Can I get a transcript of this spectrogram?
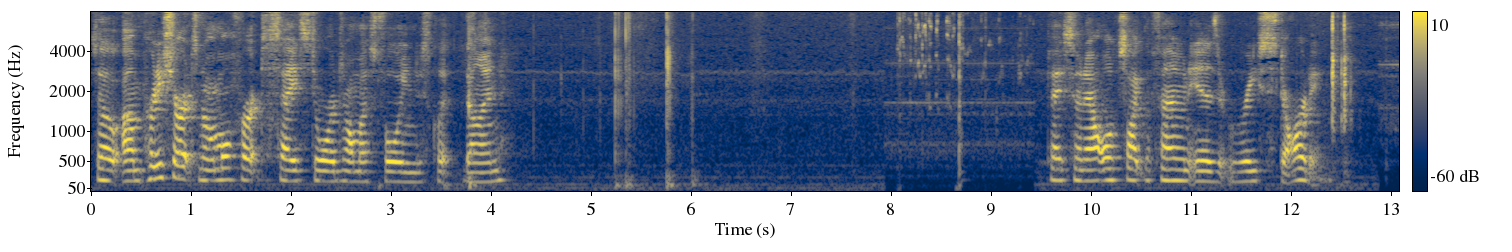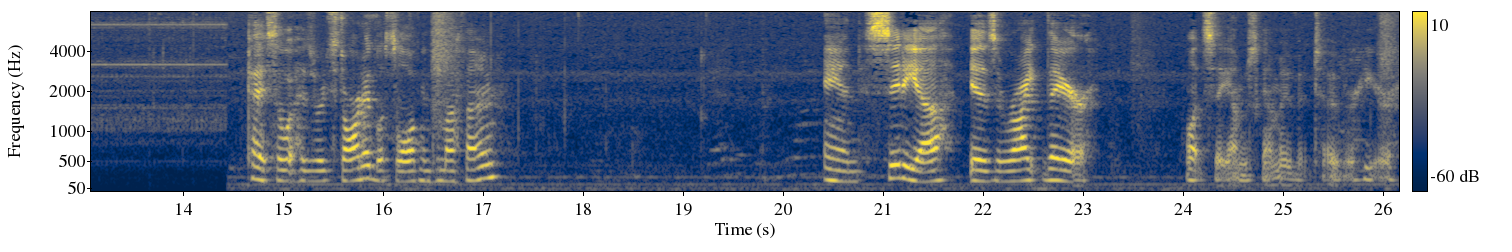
So I'm pretty sure it's normal for it to say storage almost full. Can just click done. Okay, so now it looks like the phone is restarting. Okay, so it has restarted. Let's log into my phone. And Cydia is right there. Let's see, I'm just going to move it to over here.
